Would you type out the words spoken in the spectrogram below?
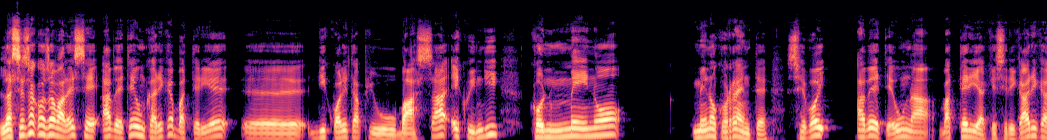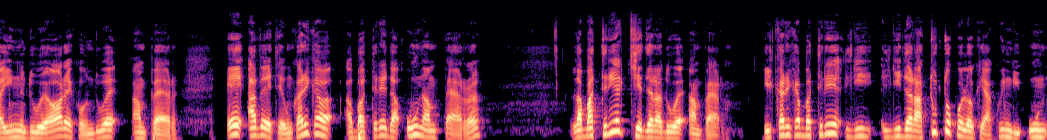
La stessa cosa vale se avete un caricabatterie eh, di qualità più bassa e quindi con meno, meno corrente. Se voi avete una batteria che si ricarica in due ore con 2 ampere e avete un caricabatterie da 1 ampere, la batteria chiederà 2 ampere. Il caricabatterie gli, gli darà tutto quello che ha, quindi un,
